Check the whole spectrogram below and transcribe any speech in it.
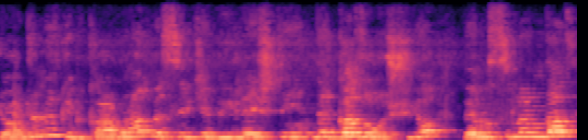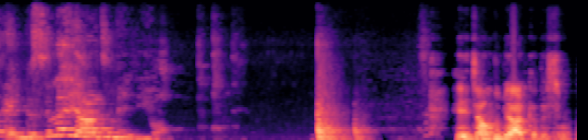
Gördüğünüz gibi karbonat ve sirke birleştiğinde gaz oluşuyor ve mısırların gaz ekmesine yardım ediyor. Heyecanlı bir arkadaşım.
